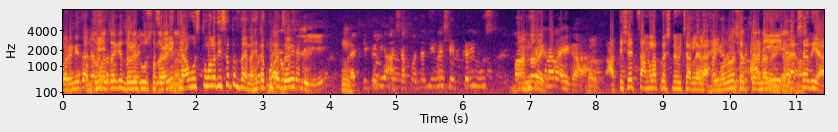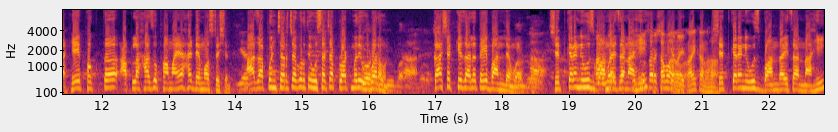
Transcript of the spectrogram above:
परिणी की जळीत ऊस ह्या ऊस तुम्हाला दिसतच नाही ना. हे तर कुठे जळीत? प्रॅक्टिकली अशा पद्धतीनं शेतकरी ऊस बांधू बांधणार आहे. का? बरोबर. अतिशय चांगला प्रश्न विचारलेला आहे. म्हणून शेतकऱ्यांना आणि विचार. लक्षात घ्या हे फक्त आपला हा जो फार्म आहे हा डेमॉन्स्ट्रेशन आज आपण चर्चा करतो ऊसाच्या प्लॉटमध्ये उभा राहून. का शक्य झालं तर हे बांधल्यामुळे? शेतकऱ्यांनी ऊस बांधायचा नाही. ऐका ना. शेतकऱ्यांनी ऊस बांधायचा नाही.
